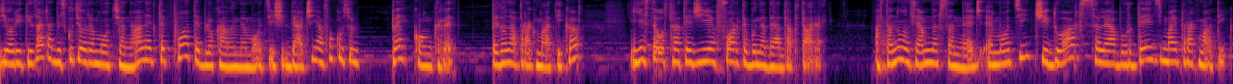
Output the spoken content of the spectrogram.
prioritizarea discuțiilor emoționale te poate bloca în emoții și de aceea focusul pe concret, pe zona pragmatică, este o strategie foarte bună de adaptare. Asta nu înseamnă să negi emoții, ci doar să le abordezi mai pragmatic.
